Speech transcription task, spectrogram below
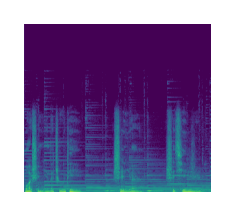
我是您的朱棣。十月十七日。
